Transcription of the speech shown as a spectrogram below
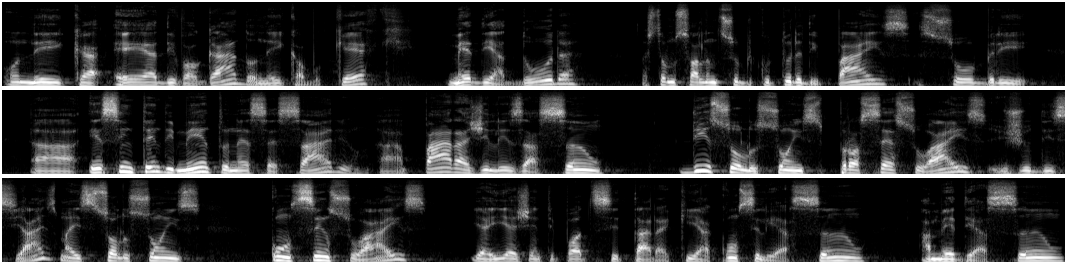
Oneica é advogada, Oneica Albuquerque, mediadora. Nós estamos falando sobre cultura de paz, sobre ah, esse entendimento necessário ah, para agilização de soluções processuais, judiciais, mas soluções consensuais e aí a gente pode citar aqui a conciliação, a mediação,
